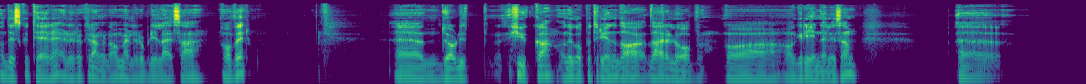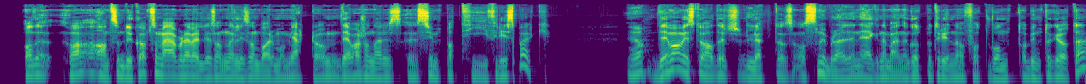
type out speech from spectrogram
å diskutere eller å krangle om eller å bli lei seg over. Eh, du har blitt huka, og du går på trynet, da, da er det lov å, å grine, liksom. Eh, og det var annet som dukka opp, som jeg ble veldig sånn, liksom varm om hjertet om, det var sånn der sympatifrispark. Ja. Det var hvis du hadde løpt og, og snubla i dine egne bein og gått på trynet og fått vondt og begynt å gråte.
